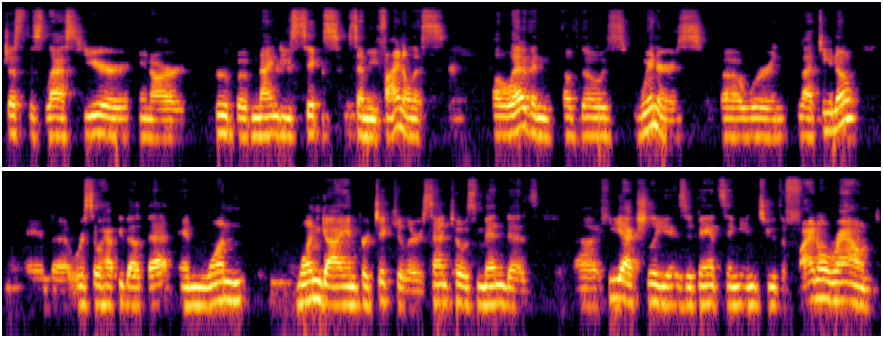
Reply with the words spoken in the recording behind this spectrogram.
just this last year in our group of 96 semifinalists, 11 of those winners uh, were in Latino, and uh, we're so happy about that. And one one guy in particular, Santos Mendez uh, he actually is advancing into the final round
